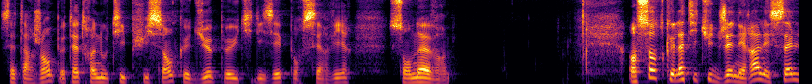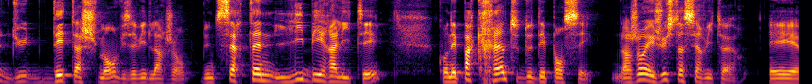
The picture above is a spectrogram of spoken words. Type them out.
cet argent peut être un outil puissant que Dieu peut utiliser pour servir son œuvre. En sorte que l'attitude générale est celle du détachement vis-à-vis -vis de l'argent, d'une certaine libéralité qu'on n'ait pas crainte de dépenser. L'argent est juste un serviteur. Et,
